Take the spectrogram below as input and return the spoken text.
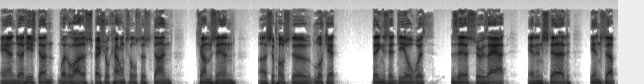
And uh, he's done what a lot of special counsels has done, comes in uh, supposed to look at things that deal with this or that, and instead ends up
